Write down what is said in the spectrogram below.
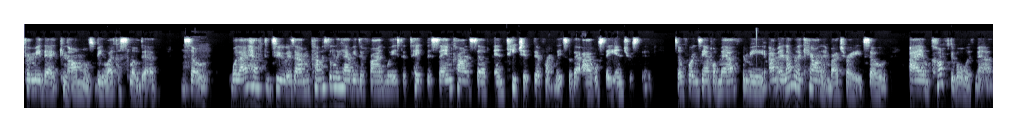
for me, that can almost be like a slow death. Mm-hmm. So what I have to do is I'm constantly having to find ways to take the same concept and teach it differently so that I will stay interested. So for example, math for me, I'm, and I'm an accountant by trade. So I am comfortable with math,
